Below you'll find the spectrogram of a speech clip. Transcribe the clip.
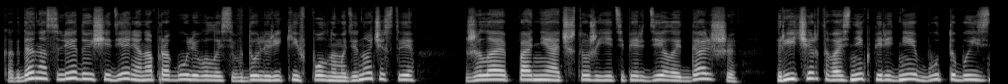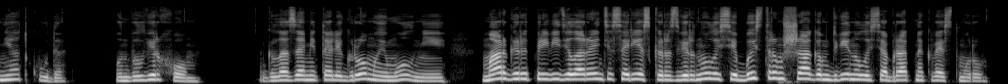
Когда на следующий день она прогуливалась вдоль реки в полном одиночестве, желая понять, что же ей теперь делать дальше — Ричард возник перед ней будто бы из ниоткуда. Он был верхом. Глаза метали громы и молнии. Маргарет при виде Лорентиса резко развернулась и быстрым шагом двинулась обратно к Вестмуру.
